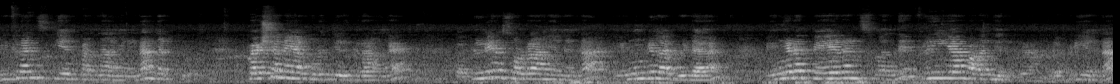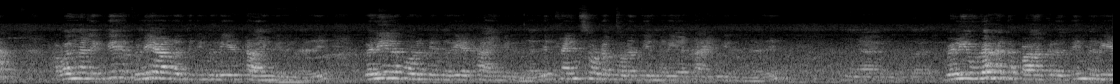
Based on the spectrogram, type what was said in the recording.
டிஃப்ரென்ஸ்கியேட் பண்ணாங்கன்னா அந்த கொஷனையாக கொடுத்துருக்குறாங்க. இப்போ பிள்ளைங்க சொல்கிறாங்க என்னென்னா எங்களை விட எங்களோட பேரண்ட்ஸ் வந்து ஃப்ரீயாக வளர்ந்துருக்குறாங்க. எப்படின்னா அவங்களுக்கு விளையாடுறதுக்கு நிறைய டைம் இருந்தது. வெளியில் போகிறதுக்கு நிறைய டைம் இருந்தது. ஃப்ரெண்ட்ஸோட போகிறதுக்கு நிறைய டைம் இருந்தது. வெளி உலகத்தை பார்க்குறதுக்கு நிறைய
